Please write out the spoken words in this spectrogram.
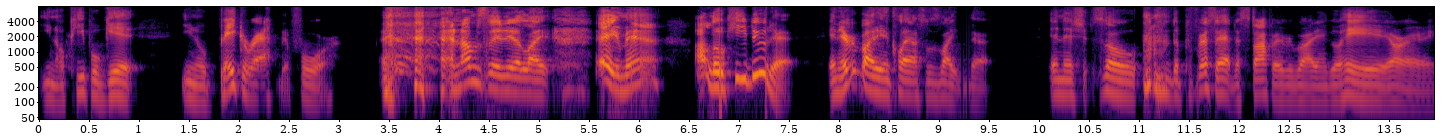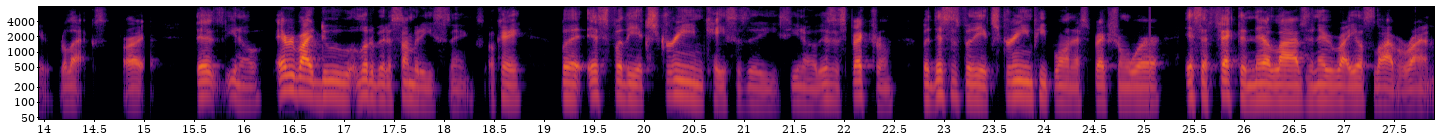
you know people get, you know, Baker acted for. and I'm sitting there like, hey man, I low-key do that. And everybody in class was like that. And then so the professor had to stop everybody and go, hey all right, relax. All right there's you know everybody do a little bit of some of these things okay? But it's for the extreme cases of these you know there's a spectrum but this is for the extreme people on a spectrum where it's affecting their lives and everybody else's life around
